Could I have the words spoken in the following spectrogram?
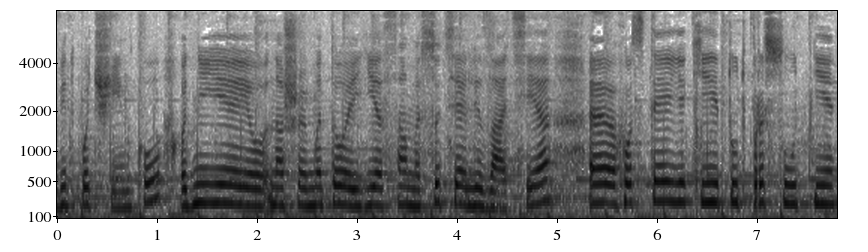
відпочинку. Однією нашою метою є саме соціалізація е, гостей, які тут присутні.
